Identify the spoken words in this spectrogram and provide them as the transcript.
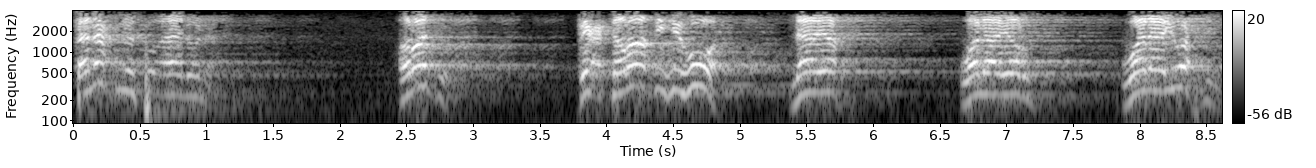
فنحن سؤالنا. رجل باعترافه هو لا يخلق ولا يرزق ولا يحيي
